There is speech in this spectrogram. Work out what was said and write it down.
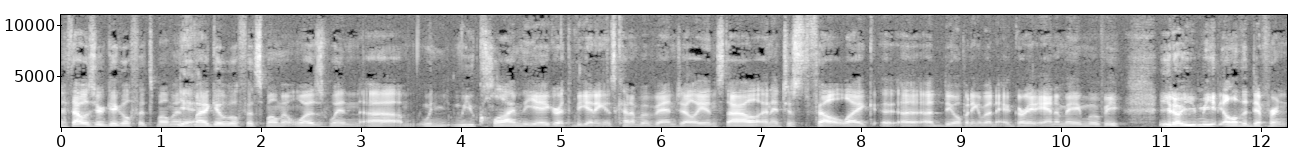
If that was your giggle fits moment, Yeah. my giggle fits moment was when um, when you climb the Jaeger at the beginning. It's kind of Evangelion style, and it just felt like a, a, the opening of a great anime movie. You know, you meet all the different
